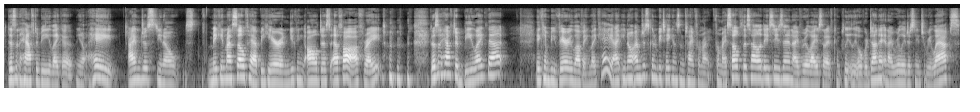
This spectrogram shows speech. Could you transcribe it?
It doesn't have to be like a, you know, hey, I'm just, you know, making myself happy here and you can all just F off, right? it doesn't have to be like that it can be very loving. Like hey i you know i'm just going to be taking some time for my for myself this holiday season. I've realized that i've completely overdone it and i really just need to relax.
